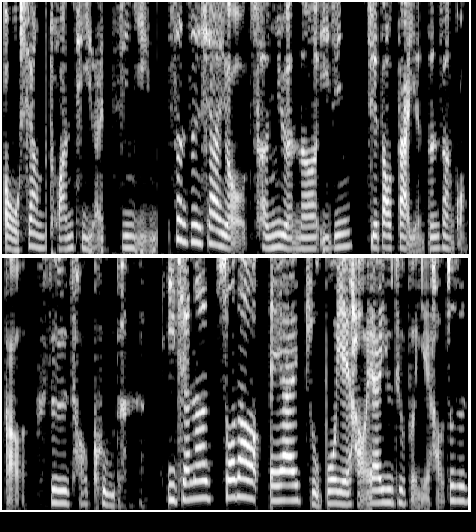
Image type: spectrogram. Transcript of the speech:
偶像团体来经营，甚至现在有成员呢已经接到代言，登上广告了，是不是超酷的？以前呢，说到 AI 主播也好，AI YouTuber 也好，就是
